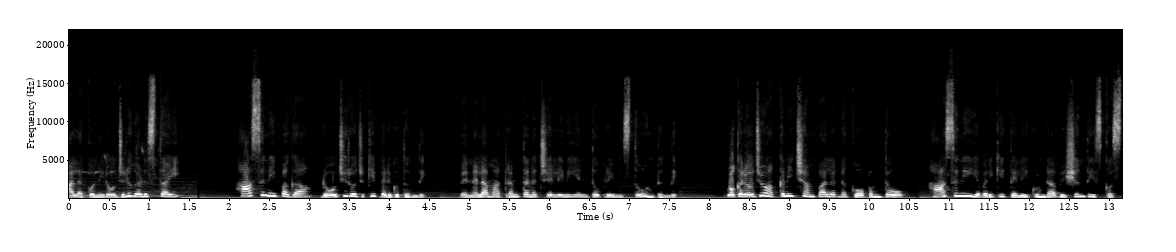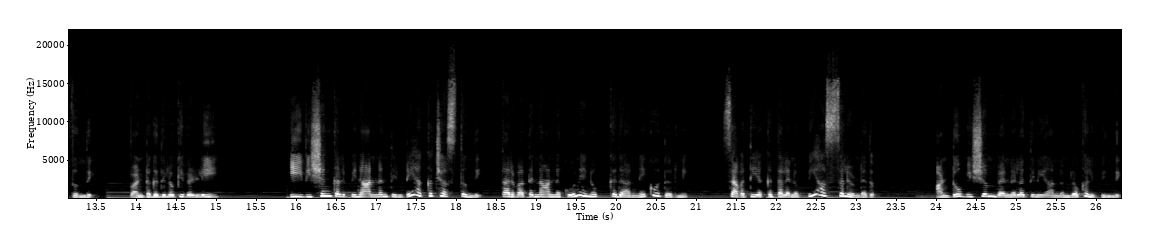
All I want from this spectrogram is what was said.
అలా కొన్ని రోజులు గడుస్తాయి. హాసిని పగ రోజురోజుకి పెరుగుతుంది. వెన్నెల మాత్రం తన చెల్లిని ఎంతో ప్రేమిస్తూ ఉంటుంది. ఒకరోజు అక్కని చంపాలన్న కోపంతో హాసిని ఎవరికీ తెలియకుండా విషం తీసుకొస్తుంది. వంటగదిలోకి వెళ్ళి ఈ విషం కలిపిన అన్నం తింటే అక్క చస్తుంది. తర్వాత నాన్నకు నేనొక్కదాన్నే కూతుర్ని. సవతి అక్క తలనొప్పి అస్సలుండదు. అంటూ విషం వెన్నెల తిని అన్నంలో కలిపింది.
